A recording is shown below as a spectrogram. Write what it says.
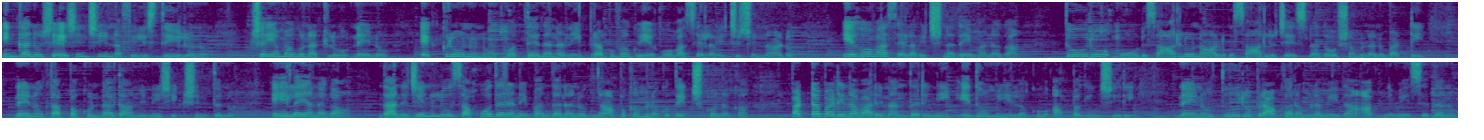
ఇంకను శేషించి ఉన్న ఫిలిస్తీయులను క్షయమగునట్లు నేను ఎక్రోనును మొత్తేదనని ప్రభువగు యహోవా సెలవిచ్చుచున్నాడు. యహోవా సెలవిచ్చినదేమనగా తూరు మూడు సార్లు నాలుగు సార్లు చేసిన దోషములను బట్టి నేను తప్పకుండా దానిని శిక్షింతును. ఏలయనగా దాని జనులు సహోదర నిబంధనను జ్ఞాపకమునకు తెచ్చుకొనక పట్టబడిన వారినందరినీ ఎదోమీయులకు అప్పగించిరి. నేను తూరు ప్రాకారముల మీద అగ్నివేసెదను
